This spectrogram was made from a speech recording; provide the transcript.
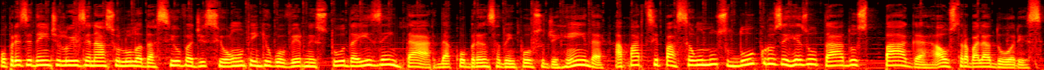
O presidente Luiz Inácio Lula da Silva disse ontem que o governo estuda isentar da cobrança do imposto de renda a participação nos lucros e resultados paga aos trabalhadores.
